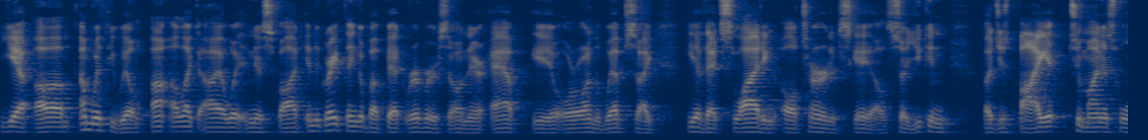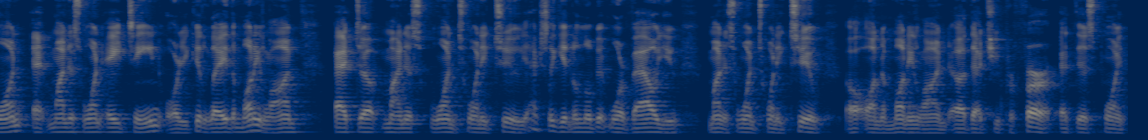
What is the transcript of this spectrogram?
Yeah, um, I'm with you, Will. I, I, like Iowa in this spot. And the great thing about Bet Rivers on their app or on the website, you have that sliding alternative scale. So you can uh, just buy it to minus one at minus 118, or you can lay the money line at uh, minus 122. You're actually getting a little bit more value, minus 122 uh, on the money line uh, that you prefer at this point.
